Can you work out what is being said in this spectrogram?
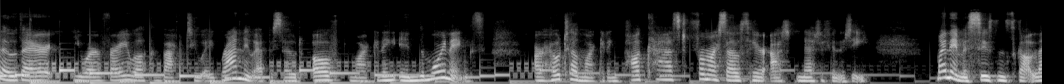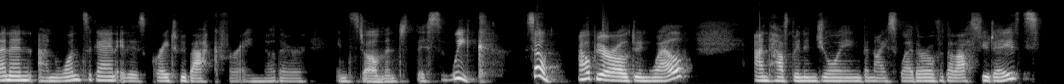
Hello there. You are very welcome back to a brand new episode of Marketing in the Mornings, our hotel marketing podcast from ourselves here at Net Affinity. My name is Susan Scott Lennon, and once again, it is great to be back for another installment this week. So, I hope you're all doing well and have been enjoying the nice weather over the last few days.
